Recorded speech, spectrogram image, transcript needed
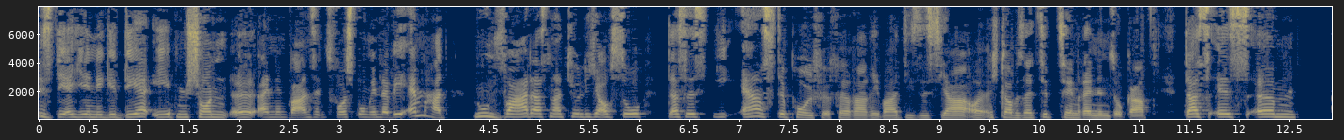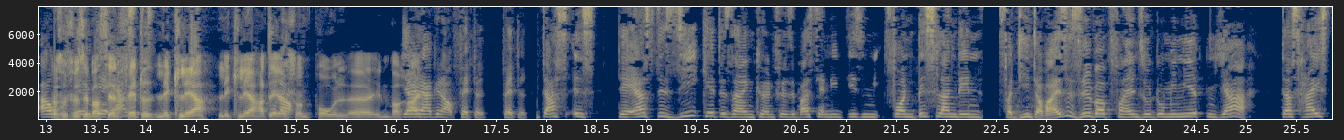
ist derjenige, der eben schon äh, einen Wahnsinnsvorsprung in der WM hat. Nun war das natürlich auch so, dass es die erste Pole für Ferrari war dieses Jahr, äh, ich glaube seit 17 Rennen sogar. Dass es ähm, auch, also für Sebastian Vettel, Leclerc, Leclerc hatte genau. ja schon Pole äh, in Bahrain. Ja, ja, genau, Vettel, Vettel. Das ist der erste Sieg hätte sein können für Sebastian in diesem von bislang den verdienterweise Silberpfeilen so dominierten Jahr. Das heißt,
